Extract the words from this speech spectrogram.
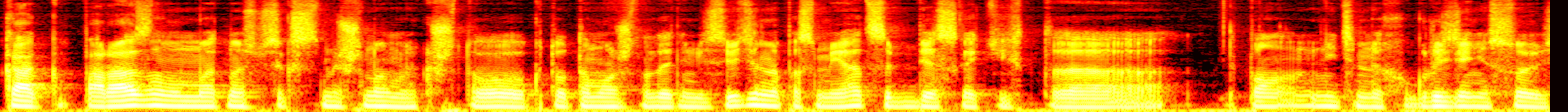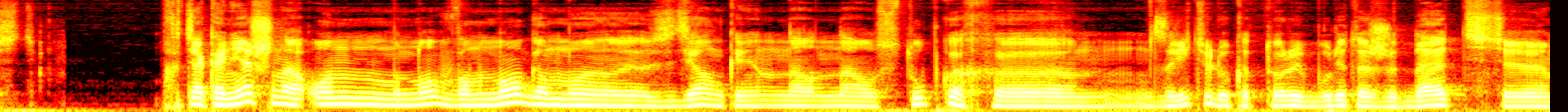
как по-разному мы относимся к смешному, что кто-то может над этим действительно посмеяться без каких-то дополнительных угрызений совести. Хотя, конечно, он во многом э, сделан на, на уступках э, зрителю, который будет ожидать, э,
